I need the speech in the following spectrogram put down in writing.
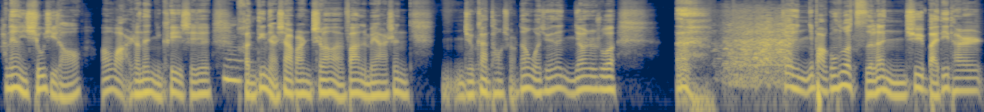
还能让你休息着。完晚上呢，你可以直接很定点下班。你吃完晚饭了没啥事，你你就干套圈。但我觉得你要是说，就是你把工作辞了，你去摆地摊儿，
